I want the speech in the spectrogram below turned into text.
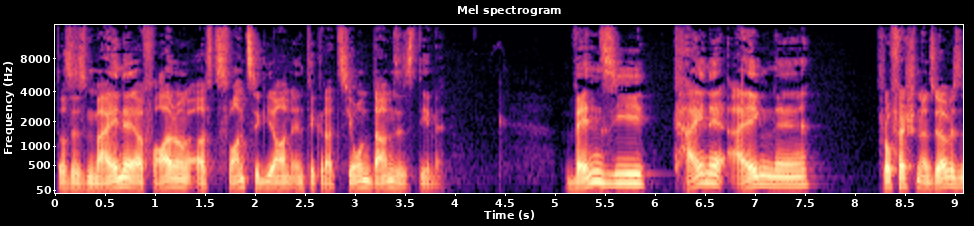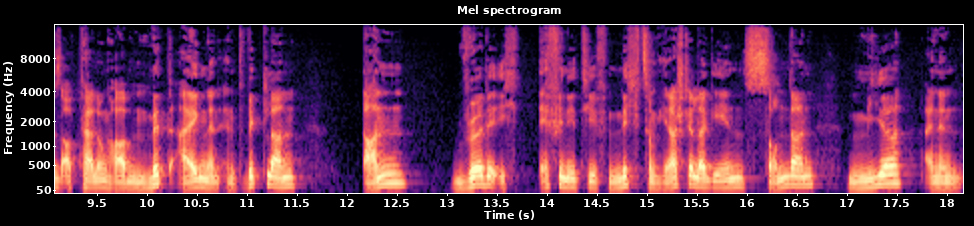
Das ist meine Erfahrung aus 20 Jahren Integration DAM-Systeme. Wenn Sie keine eigene Professional Services Abteilung haben mit eigenen Entwicklern, dann würde ich definitiv nicht zum Hersteller gehen, sondern mir einen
